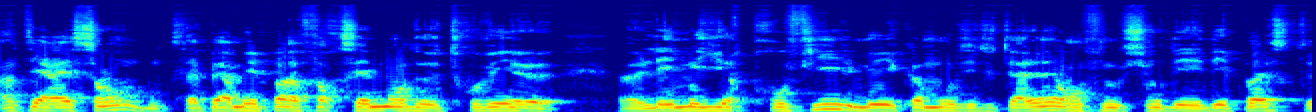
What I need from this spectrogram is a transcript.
intéressant. Donc ça permet pas forcément de trouver euh, euh, les meilleurs profils, mais comme on dit tout à l'heure, en fonction des, des postes,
